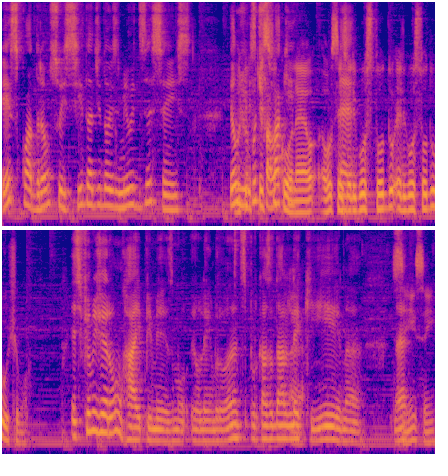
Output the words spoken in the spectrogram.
Esquadrão Suicida de 2016. Eu ele vou te falar que né? Ou seja, É. ele gostou do, ele gostou do último. esse filme gerou um hype mesmo, eu lembro antes, por causa da Arlequina, né? Sim, sim.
